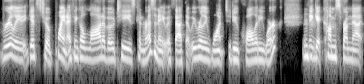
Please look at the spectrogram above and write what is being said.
really it gets to a point. I think a lot of OTs can resonate with that, that we really want to do quality work. Mm-hmm. I think mm-hmm. it comes from that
